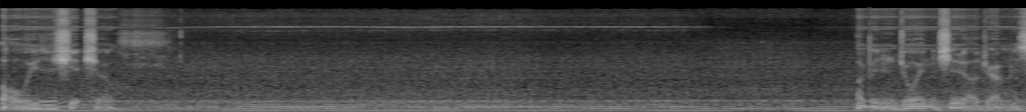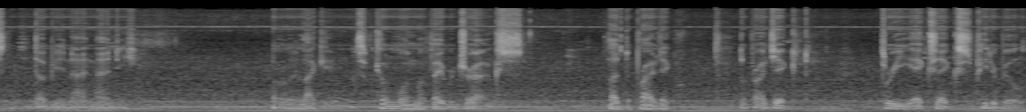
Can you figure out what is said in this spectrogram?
always a shit show. Enjoying the shit out of driving this W990. I really like it. It's become one of my favorite trucks. Like the project, the project 3XX Peterbilt.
